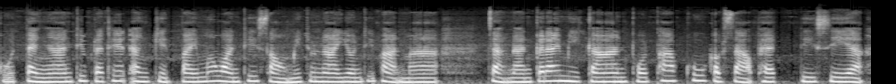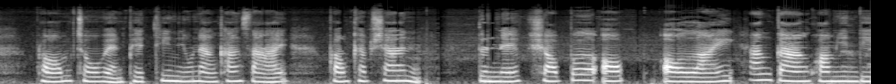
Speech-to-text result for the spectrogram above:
กูดแต่งงานที่ประเทศอังกฤษไปเมื่อวันที่ 2 มิถุนายนที่ผ่านมา จากนั้นก็ได้มีการโพสต์ภาพคู่กับสาวแพทริเซีย พร้อมโชว์แหวนเพชรที่นิ้วนางข้างซ้าย พร้อมแคปชั่น The next shopper of all light ท่ามกลางความยินดี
